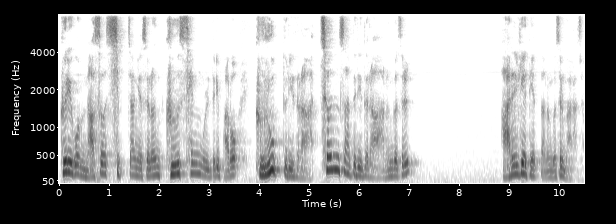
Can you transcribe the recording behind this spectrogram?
그리고 나서 10장에서는 그 생물들이 바로 그룹들이더라, 천사들이더라 하는 것을 알게 됐다는 것을 말하죠.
